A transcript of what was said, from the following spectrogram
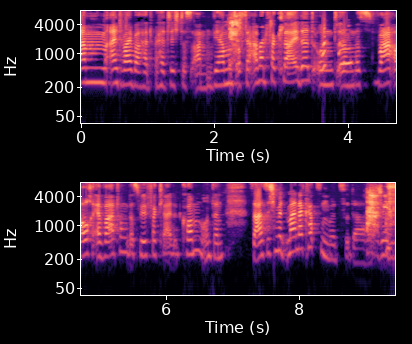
am Altweiber hat, hatte ich das an. Wir haben uns auf der Arbeit verkleidet und ähm, das war auch Erwartung, dass wir verkleidet kommen und dann saß ich mit meiner Katzenmütze da. Süß.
